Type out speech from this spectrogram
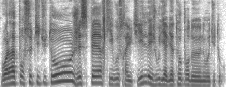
Voilà pour ce petit tuto, j'espère qu'il vous sera utile et je vous dis à bientôt pour de nouveaux tutos.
